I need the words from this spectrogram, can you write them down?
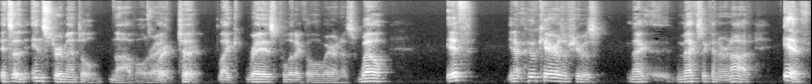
it's an instrumental novel, right? Right, To like raise political awareness. Well, if you know, who cares if she was Me- Mexican or not? If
